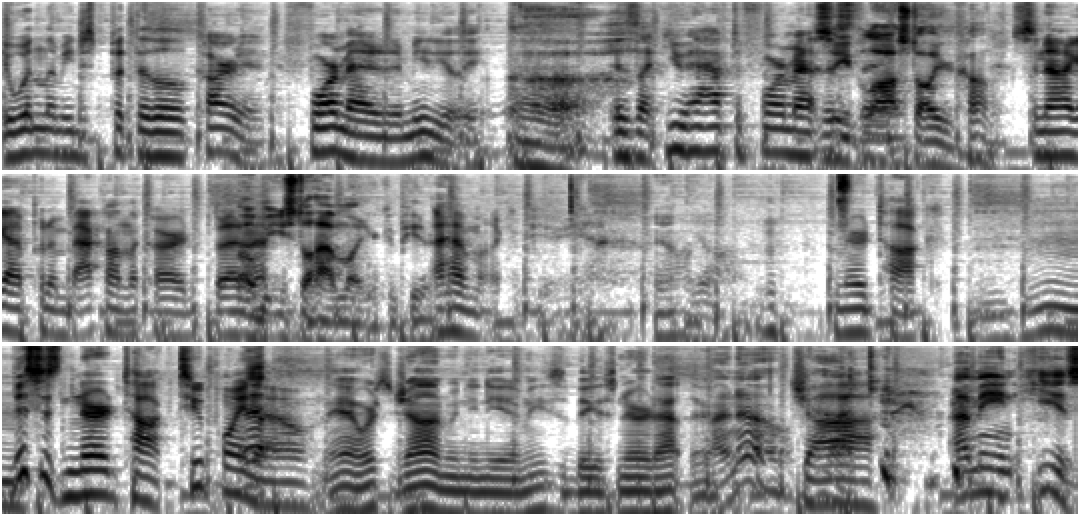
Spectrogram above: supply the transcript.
It wouldn't let me just put the little card in. It formatted it immediately. Ugh. It's like you have to format. So this you've thing. lost all your comics. So now I got to put them back on the card. But Oh, but you still have them on your computer. I have them on a computer. Yeah. Yeah, yeah. Hmm. Nerd talk. Mm-hmm. This is Nerd Talk 2.0. Yeah, where's John when you need him? He's the biggest nerd out there. I know. John. God. I mean, he is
